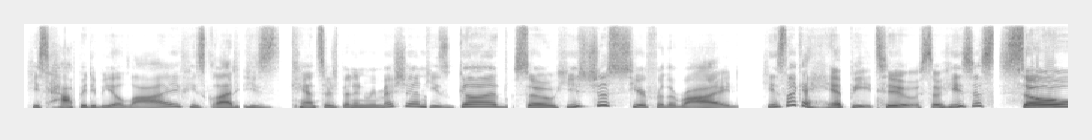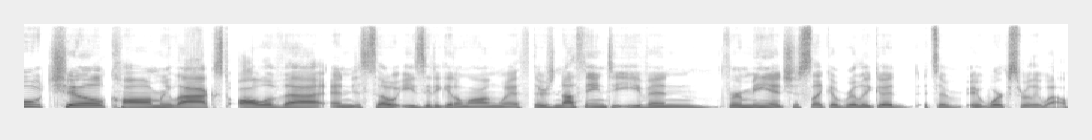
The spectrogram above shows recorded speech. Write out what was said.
He's happy to be alive. He's glad his cancer's been in remission. He's good. So he's just here for the ride he's like a hippie too. So he's just so chill, calm, relaxed, all of that, and just so easy to get along with. There's nothing to even for me. It's just like a really good. It's a. It works really well.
